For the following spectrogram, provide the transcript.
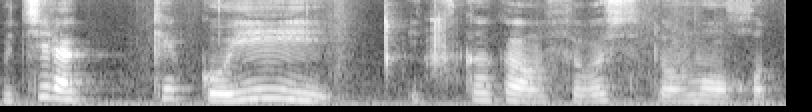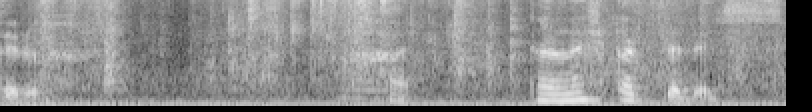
うちら結構いい5日間を過ごしたと思うホテル。はい。楽しかったです。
